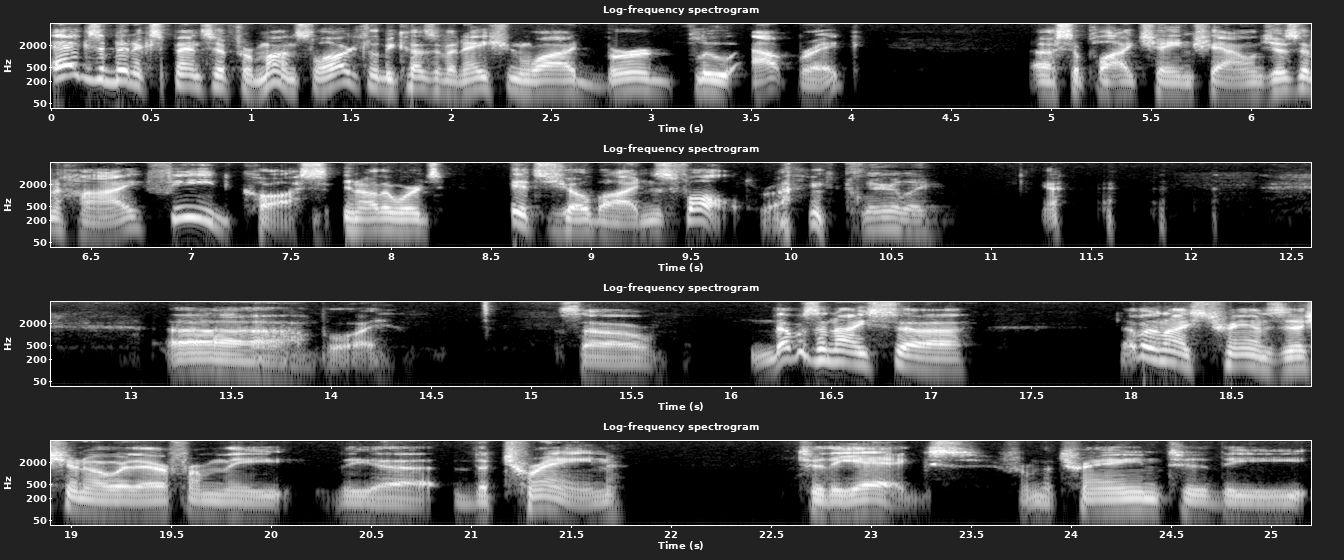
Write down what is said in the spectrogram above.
Eggs have been expensive for months, largely because of a nationwide bird flu outbreak, uh, supply chain challenges, and high feed costs. In other words, it's Joe Biden's fault, right? Clearly. Oh boy. So that was a nice uh that was a nice transition over there from the the uh the train to the eggs. From the train to the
